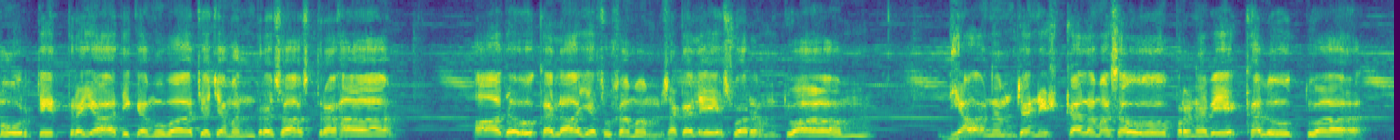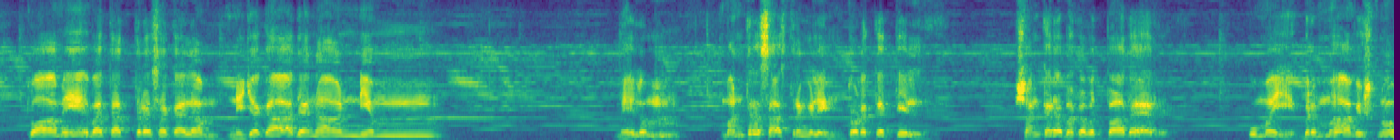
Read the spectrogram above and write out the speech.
மூர்த்தித்ரயாதிகமுவாச்ச ச மந்திரசாஸ்திரः आदौ कलाय सुषमं सकलेश्वरं त्वां ध्यानं च निष्कलमसौ प्रणवे खलुक्त्वा त्वामेव तत्र सकलं நிஜகாதனான்யம் மேலும் மந்திர சாஸ்திரங்களின் தொடக்கத்தில் சங்கர பகவத்பாதர் உம்மை பிரம்மா விஷ்ணு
